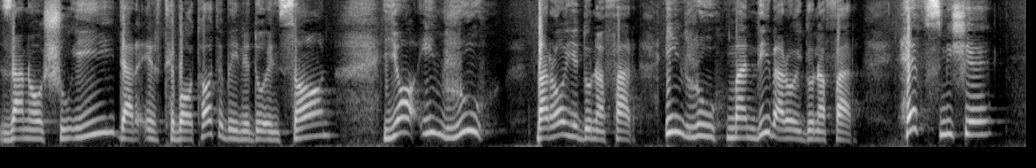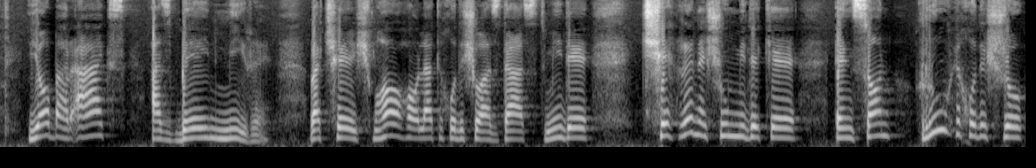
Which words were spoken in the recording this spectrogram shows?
زناشویی در ارتباطات بین دو انسان یا این روح برای دو نفر این روحمندی برای دو نفر حفظ میشه یا برعکس از بین میره و چشمها حالت خودش رو از دست میده. چهره نشون میده که انسان روح خودش رو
